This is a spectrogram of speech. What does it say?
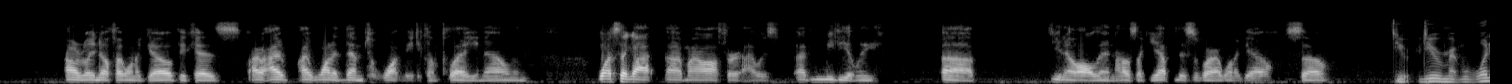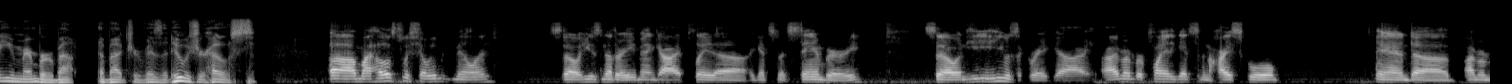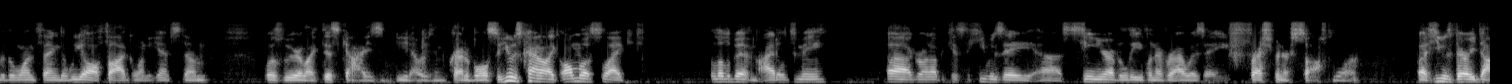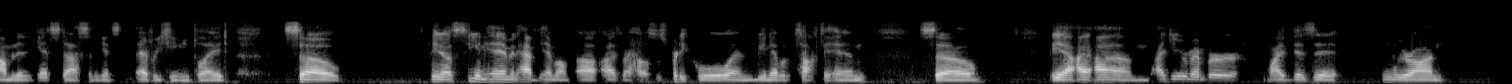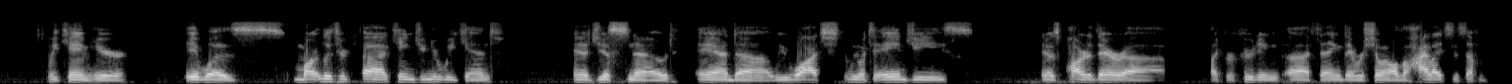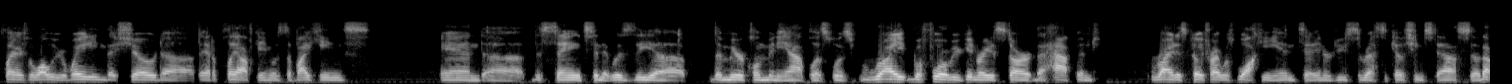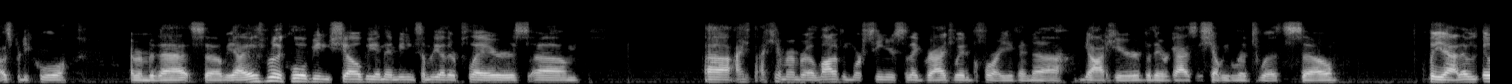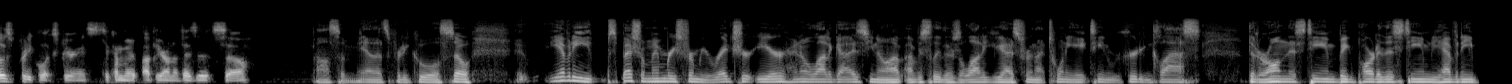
I don't really know if I want to go because I, I, I wanted them to want me to come play, you know. And once I got uh, my offer, I was immediately, uh, you know, all in. I was like, yep, this is where I want to go. So, do you, do you remember what do you remember about about your visit? Who was your host? Uh, my host was Shelby McMillan. So he's another eight man guy. I played uh, against him at Stanberry, So, and he, he was a great guy. I remember playing against him in high school. And uh, I remember the one thing that we all thought going against him was we were like, this guy's, you know, he's incredible. So he was kind of like almost like a little bit of an idol to me uh, growing up because he was a uh, senior, I believe, whenever I was a freshman or sophomore. But he was very dominant against us and against every team he played. So, you know, seeing him and having him uh, as my host was pretty cool, and being able to talk to him. So, yeah, I um I do remember my visit when we were on. We came here. It was Martin Luther uh, King Jr. weekend, and it just snowed. And uh, we watched. We went to A and G's. It was part of their uh, like recruiting uh, thing. They were showing all the highlights and stuff of players. But while we were waiting, they showed uh, they had a playoff game. It was the Vikings and uh, the Saints, and it was the uh, the miracle in Minneapolis. Was right before we were getting ready to start. That happened right as Coach Wright was walking in to introduce the rest of the coaching staff. So that was pretty cool. I remember that. So yeah, it was really cool meeting Shelby and then meeting some of the other players. Um, uh, I, I can't remember. A lot of them were seniors, so they graduated before I even uh, got here. But they were guys that Shelby lived with. So, but yeah, was, it was a pretty cool experience to come up here on a visit. So, awesome. Yeah, that's pretty cool. So, you have any special memories from your redshirt year? I know a lot of guys. You know, obviously, there's a lot of you guys from that 2018 recruiting class that are on this team, big part of this team. Do you have any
